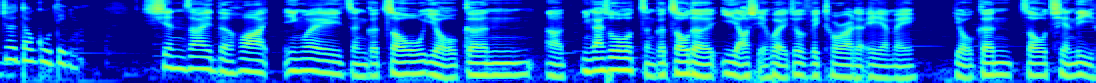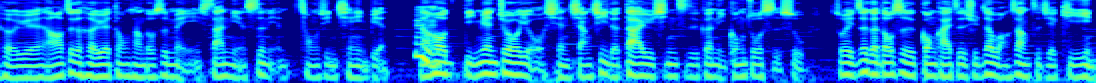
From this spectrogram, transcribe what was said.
就是都固定吗？现在的话，因为整个州有跟呃，应该说整个州的医疗协会，就 Victoria 的 AMA 有跟州签立合约，然后这个合约通常都是每三年、四年重新签一遍，然后里面就有很详细的待遇、薪资跟你工作时数，所以这个都是公开资讯，在网上直接 key in，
